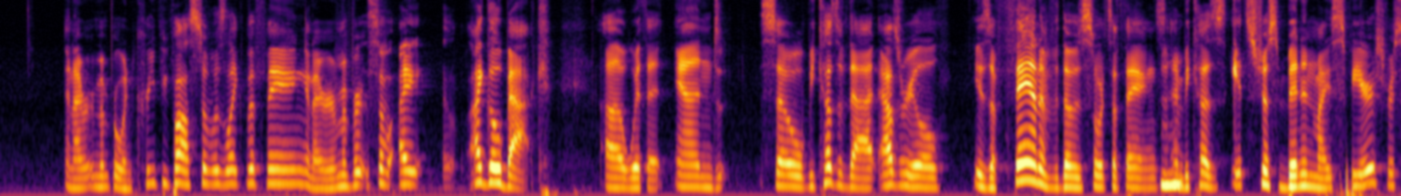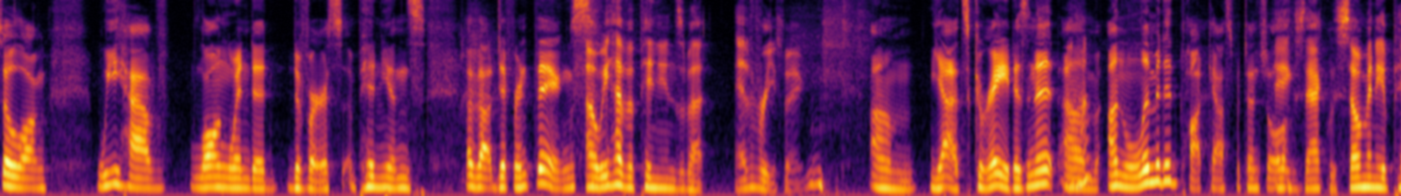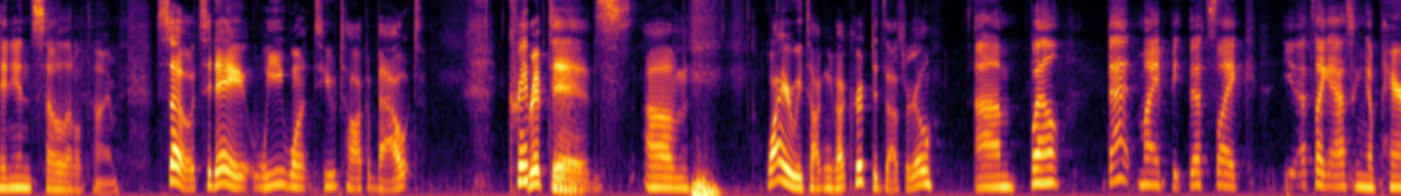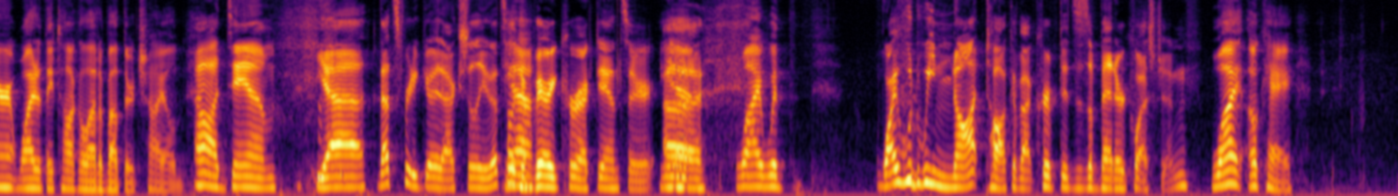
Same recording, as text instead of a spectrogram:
and I remember when creepypasta was like the thing, and I remember so I I go back uh, with it, and so because of that, Azrael is a fan of those sorts of things, Mhm. and because it's just been in my spheres for so long, we have long-winded, diverse opinions about different things. Oh, we have opinions about everything. Um, yeah, it's great, isn't it? Uh-huh. Um, unlimited podcast potential. Exactly. So many opinions, so little time. So today we want to talk about Cryptids. cryptids. Um, why are we talking about cryptids, Azrael? Um, well, that might be. That's like. That's like asking a parent why did they talk a lot about their child. Ah, damn. Yeah, that's pretty good, actually. That's like Yeah. a very correct answer. Yeah. Uh, Why would? why would we not talk about cryptids is a better question. Why? Okay.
